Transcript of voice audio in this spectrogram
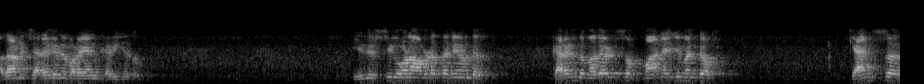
അതാണ് ചരകന് പറയാൻ കഴിഞ്ഞത്. ഈ ദൃഷ്ടികോണം അവിടെ തന്നെയുണ്ട്. Current methods of management of cancer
